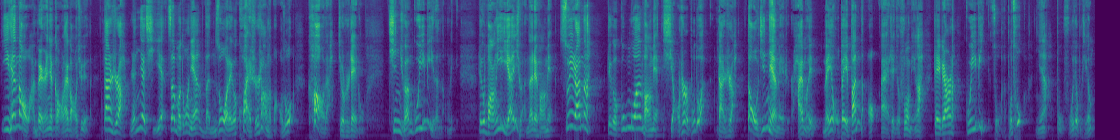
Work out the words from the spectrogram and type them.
一天到晚被人家告来告去的。但是啊，人家企业这么多年稳坐这个快时尚的宝座，靠的就是这种侵权规避的能力。这个网易严选在这方面，虽然呢这个公关方面小事不断，但是啊，到今天为止还没没有被扳倒。哎，这就说明啊，这边呢规避做的不错。您啊不服就不行。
